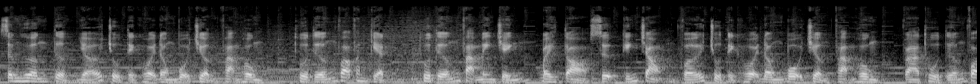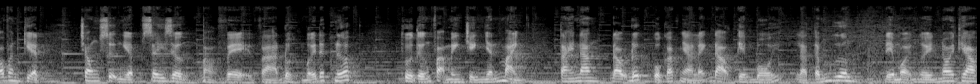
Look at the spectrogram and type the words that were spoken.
dân hương tưởng nhớ Chủ tịch Hội đồng Bộ trưởng Phạm Hùng, Thủ tướng Võ Văn Kiệt, Thủ tướng Phạm Minh Chính bày tỏ sự kính trọng với Chủ tịch Hội đồng Bộ trưởng Phạm Hùng và Thủ tướng Võ Văn Kiệt trong sự nghiệp xây dựng, bảo vệ và đổi mới đất nước. Thủ tướng Phạm Minh Chính nhấn mạnh, tài năng, đạo đức của các nhà lãnh đạo tiền bối là tấm gương để mọi người noi theo,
